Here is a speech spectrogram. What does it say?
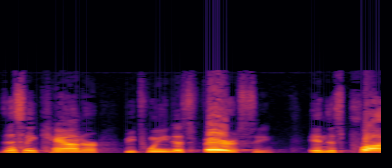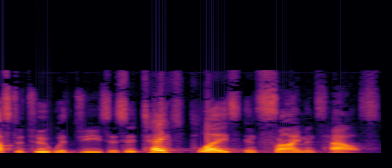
This encounter between this Pharisee and this prostitute with Jesus, it takes place in Simon's house.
